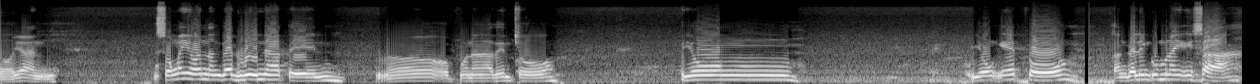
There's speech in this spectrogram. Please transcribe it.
O, yan. So, ngayon, ang gagawin natin, uh, off muna natin to. Yung, yung ito, tanggalin ko muna yung isa.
